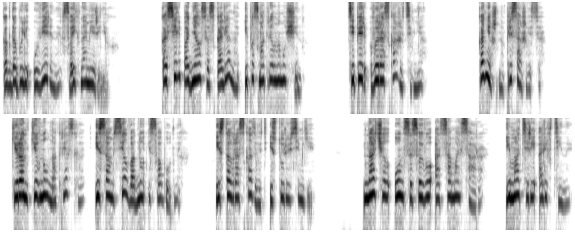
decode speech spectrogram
когда были уверены в своих намерениях. Кассиль поднялся с колена и посмотрел на мужчин. «Теперь вы расскажете мне?» «Конечно, присаживайся». Киран кивнул на кресло и сам сел в одно из свободных и стал рассказывать историю семьи. Начал он со своего отца Майсара и матери Алевтины,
